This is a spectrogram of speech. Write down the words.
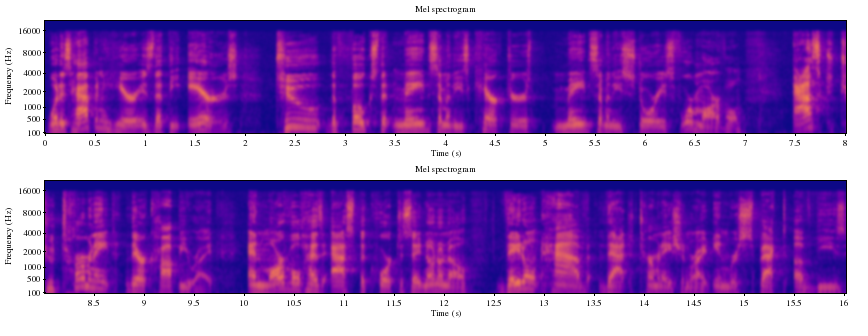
what has happened here is that the heirs to the folks that made some of these characters, made some of these stories for Marvel, asked to terminate their copyright. And Marvel has asked the court to say, no, no, no, they don't have that termination right in respect of these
